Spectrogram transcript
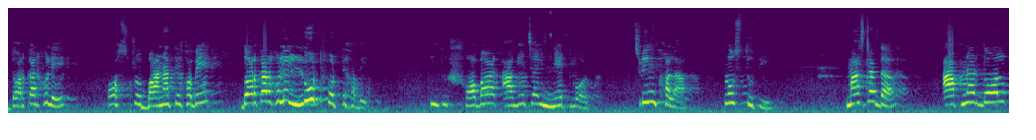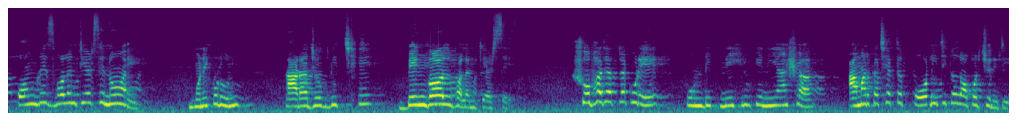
দরকার হলে অস্ত্র বানাতে হবে, দরকার হলে লুট করতে হবে। কিন্তু সবার আগে চাই নেটওয়ার্ক, শৃঙ্খলা, প্রস্তুতি। মাস্টারদা আপনার দল কংগ্রেস ভলান্টিয়ার্সে নয়। মনে করুন, তারা যোগ দিচ্ছে বেঙ্গল ভলান্টিয়ার্সে। শোভাযাত্রা করে পণ্ডিত নেহরুকে নিয়ে আসা আমার কাছে একটা পলিটিক্যাল অপরচুনিটি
